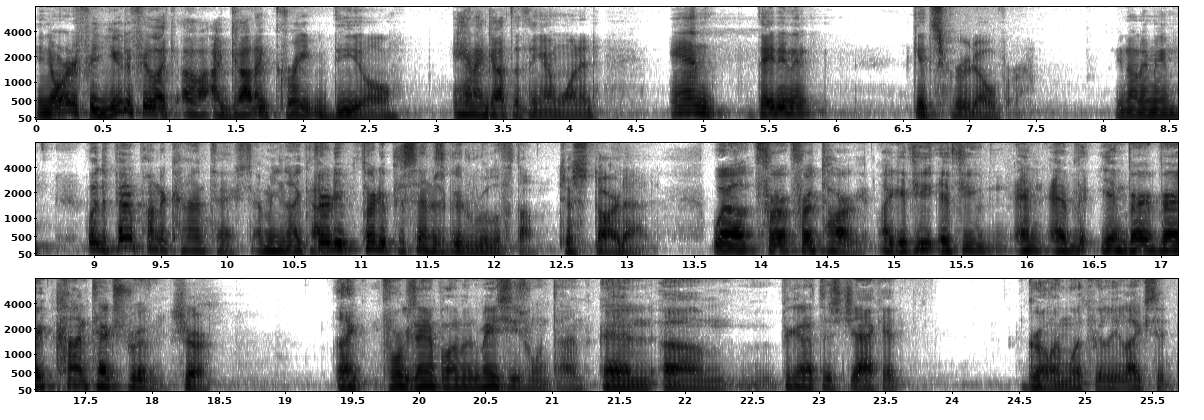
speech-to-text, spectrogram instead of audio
in order for you to feel like, oh, I got a great deal and I got the thing I wanted and they didn't get screwed over? You know what I mean? Well, depend upon the context. I mean, like 30 percent is a good rule of thumb. to start at. Well, for for a target, like if you if you and, and again, very very context driven. Sure. Like for example, I'm in Macy's one time and um, picking out this jacket. Girl I'm with really likes it.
